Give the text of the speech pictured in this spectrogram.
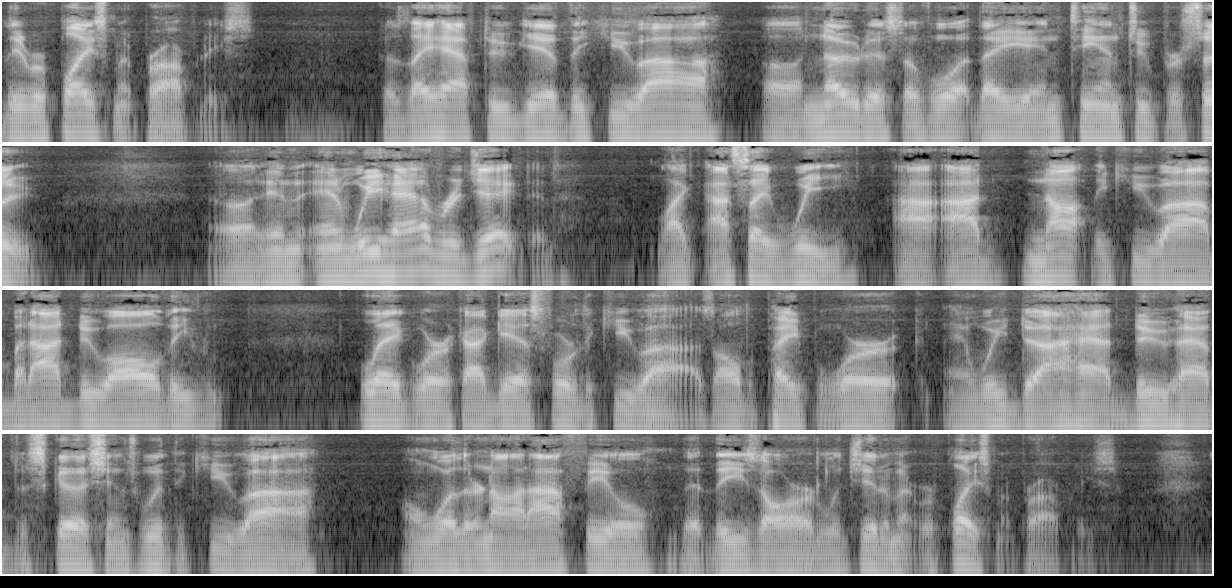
the replacement properties because they have to give the QI uh, notice of what they intend to pursue, uh, and and we have rejected. Like I say, we. I, I not the QI, but I do all the legwork, I guess, for the QIs, all the paperwork, and we do, I had do have discussions with the QI on whether or not I feel that these are legitimate replacement properties.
